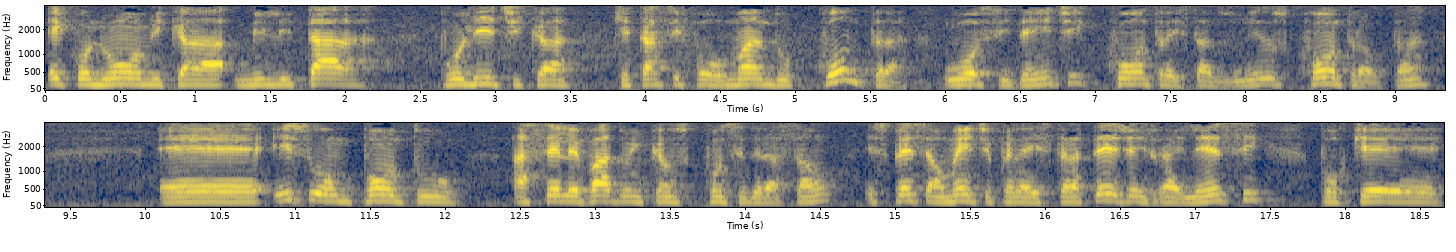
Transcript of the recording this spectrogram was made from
econômica, militar, política, que está se formando contra o Ocidente, contra Estados Unidos, contra a OTAN. É, isso é um ponto a ser levado em consideração, especialmente pela estratégia israelense, porque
